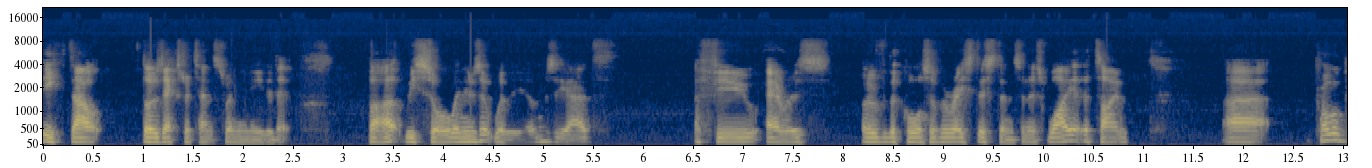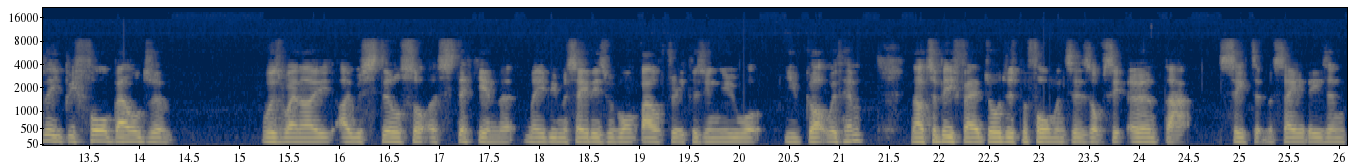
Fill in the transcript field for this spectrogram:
eked out those extra tenths when he needed it. But we saw when he was at Williams, he had a few errors over the course of a race distance, and it's why at the time, uh, probably before Belgium, was when I, I was still sort of sticking that maybe Mercedes would want Valtteri because you knew what you've got with him. Now, to be fair, George's performances obviously earned that seat at Mercedes, and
